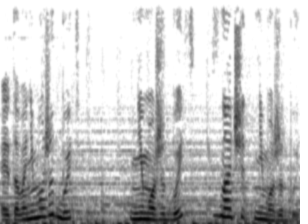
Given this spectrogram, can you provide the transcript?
Этого не может быть. Не может быть, значит не может быть».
